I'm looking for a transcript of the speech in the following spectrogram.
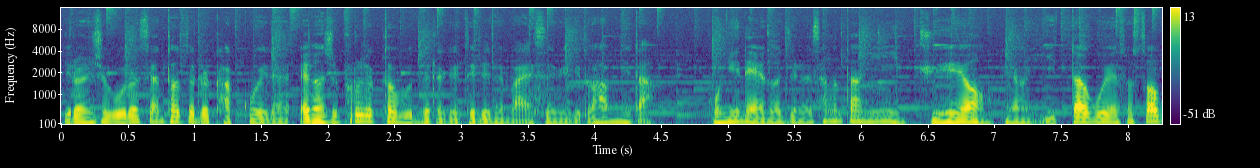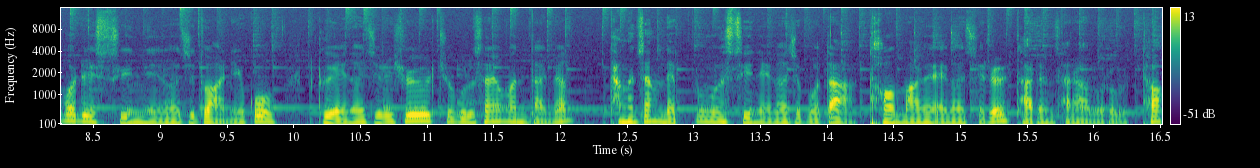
이런 식으로 센터들을 갖고 있는 에너지 프로젝터 분들에게 드리는 말씀이기도 합니다. 본인의 에너지는 상당히 귀해요. 그냥 있다고 해서 써버릴 수 있는 에너지도 아니고 그 에너지를 효율적으로 사용한다면 당장 내뿜을 수 있는 에너지보다 더 많은 에너지를 다른 사람으로부터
